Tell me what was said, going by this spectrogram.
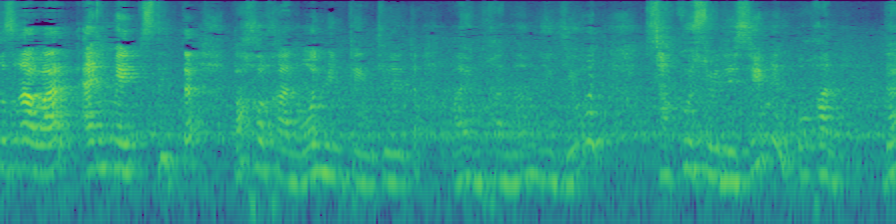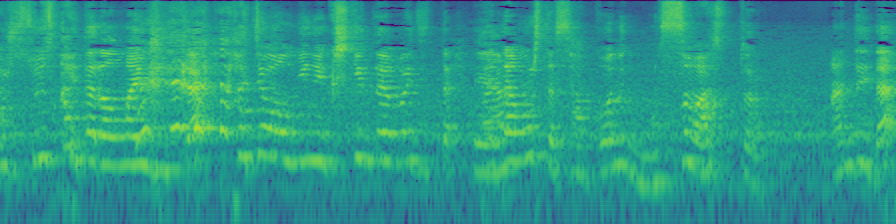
қызға барып әңгіме айтып тастайды да? Бахор ханым он минуттан кейін келеді. Ханым неге вот сако сөйлесе мен оған даже сөз қайтара алмаймын дейді да? Хотя ол менен кішкентай ғой дейді да? Иә. потому что саконың мысы басып тұр. Андай да?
